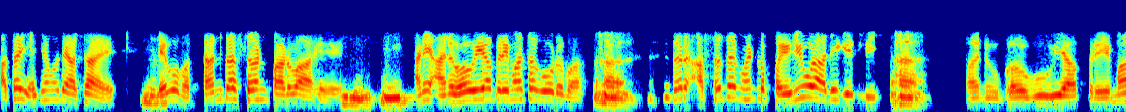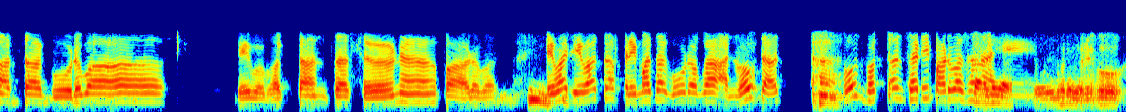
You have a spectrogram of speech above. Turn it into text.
आता ह्याच्यामध्ये असं आहे हं. देवभक्तांचा सण पाडवा आहे. आणि अनुभवूया प्रेमाचा गोडवा हं. तर असं जर म्हटलं पहिली ओळ आधी घेतली हं. अनुभवूया प्रेमाचा गोडवा देवभक्तांचा सण पाडवा तेव्हा जेव्हा प्रेमाचा गोडवा अनुभवतात. तोच भक्तांसाठी पाडवा सण आहे. हो. हो.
